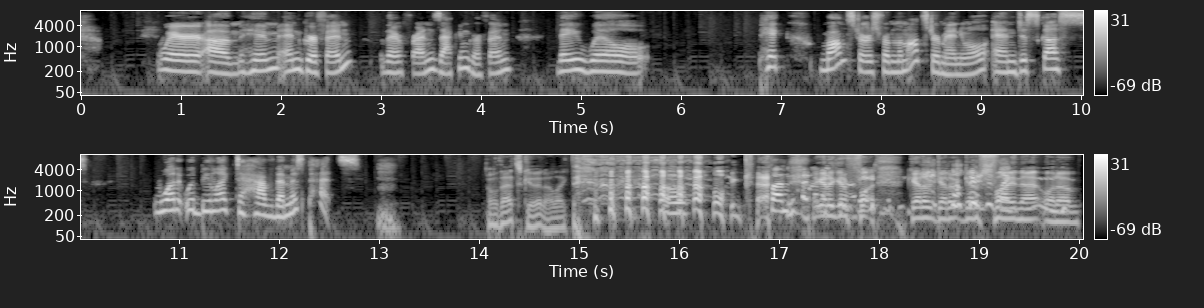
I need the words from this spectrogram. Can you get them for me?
where um, him and Griffin, their friends Zach and Griffin, they will pick monsters from the monster manual and discuss what it would be like to have them as pets. Oh, that's good. I like that. So, I like that. fun- I gotta get gotta gotta gotta find like, that one. Um,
